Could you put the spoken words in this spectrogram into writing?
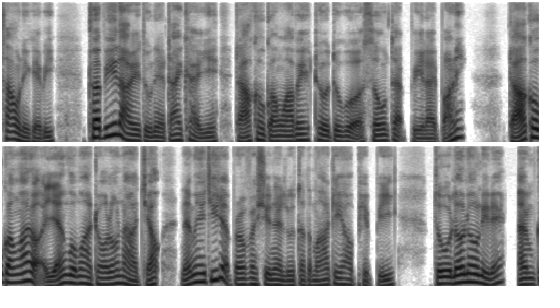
စောင့်နေခဲ့ပြီးထွက်ပြေးလာတဲ့သူနဲ့တိုက်ခိုက်ရင်းဓာတ်ခုတ်ကောင်ကပဲထို့သူကိုအဆုံးသတ်ပေးလိုက်ပါတယ်။ ဓာတ်ခုတ်ကောင်ကတော့အရန်ကိုမှတော်လုံးတာကြောင့်နာမည်ကြီးတဲ့ professional လူသမားတစ်ယောက်ဖြစ်ပြီးသူအလုံးလုံးနေတဲ့ MK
